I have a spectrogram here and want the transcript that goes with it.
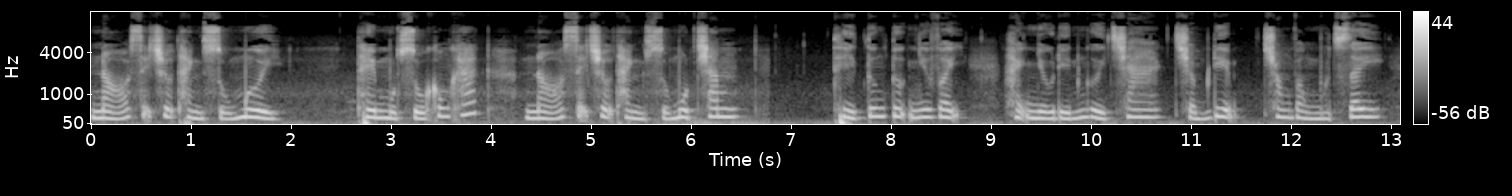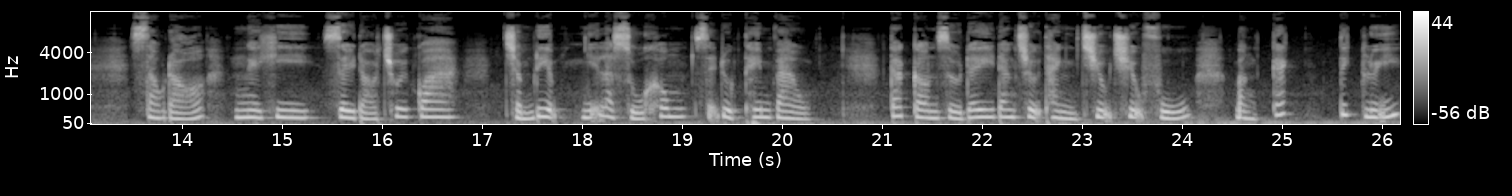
nó sẽ trở thành số 10 thêm một số không khác, nó sẽ trở thành số 100 thì tương tự như vậy, hãy nhớ đến người cha chấm điểm trong vòng một giây sau đó, ngay khi giây đó trôi qua, chấm điểm nghĩa là số 0 sẽ được thêm vào. Các con giờ đây đang trở thành triệu triệu phú bằng cách tích lũy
